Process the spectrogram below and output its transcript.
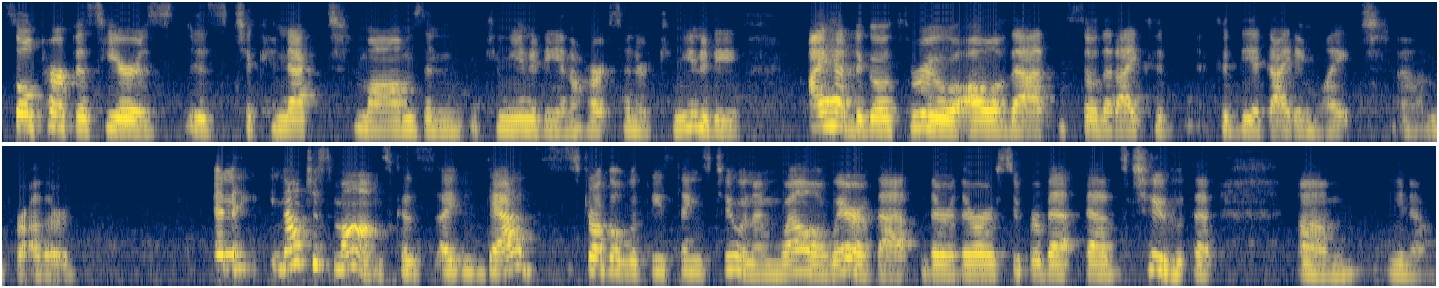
sole purpose here is is to connect moms and community in a heart-centered community I had to go through all of that so that I could could be a guiding light um, for other, and not just moms, because dads struggle with these things too, and I'm well aware of that. There there are super bad dads too that, um, you know,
